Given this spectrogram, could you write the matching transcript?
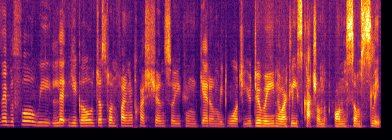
Before we let you go, just one final question so you can get on with what you're doing or at least catch on, on some sleep.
